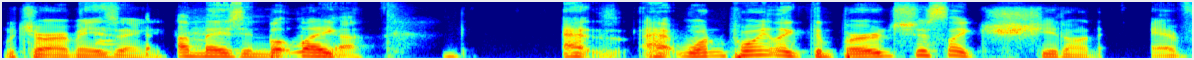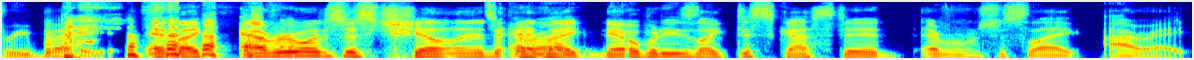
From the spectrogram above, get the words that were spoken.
which are amazing. Amazing, But, like, yeah. At at one point, like the birds just like shit on everybody. and like everyone's just chilling and like nobody's like disgusted. Everyone's just like, all right.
